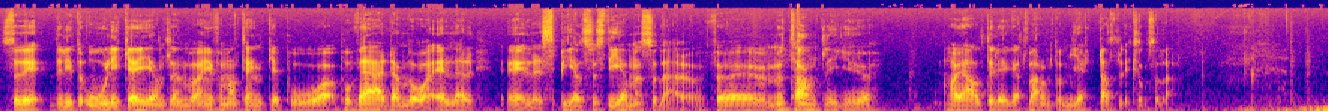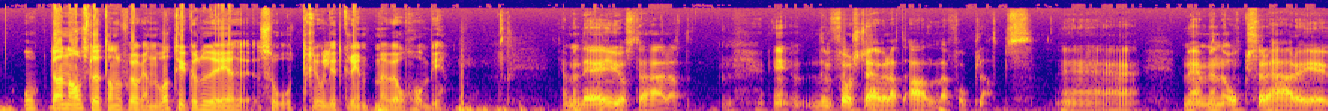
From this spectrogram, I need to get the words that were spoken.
så det, det, är lite olika egentligen ifall man tänker på, på världen då eller, eller spelsystemen sådär. För MUTANT ligger ju har jag alltid legat varmt om hjärtat liksom sådär. Och den avslutande frågan, vad tycker du är så otroligt grymt med vår hobby? Ja men det är ju just det här att eh, den första är väl att alla får plats. Eh, men, men också det här, eh,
